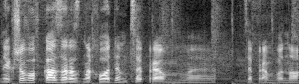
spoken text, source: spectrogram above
Ну, якщо вовка зараз знаходимо, це прям. е, Це прям воно.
